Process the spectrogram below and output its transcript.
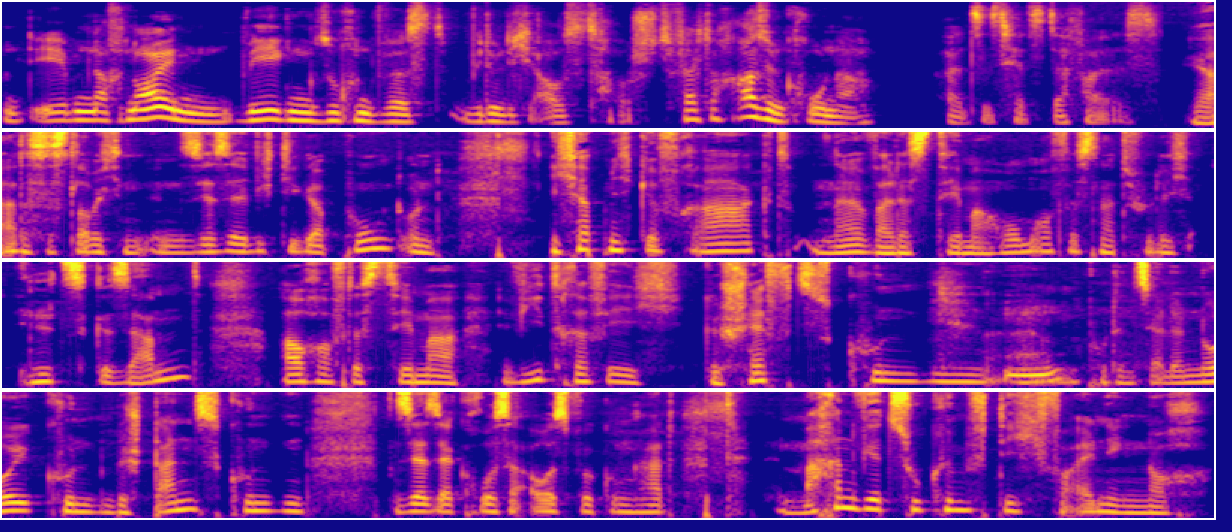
und eben nach neuen Wegen suchen wirst, wie du dich austauschst. Vielleicht auch asynchroner als es jetzt der Fall ist. Ja, das ist, glaube ich, ein, ein, sehr, sehr wichtiger Punkt. Und ich habe mich gefragt, ne, weil das Thema Homeoffice natürlich insgesamt auch auf das Thema, wie treffe ich Geschäftskunden, mhm. ähm, potenzielle Neukunden, Bestandskunden, sehr, sehr große Auswirkungen hat. Machen wir zukünftig vor allen Dingen noch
